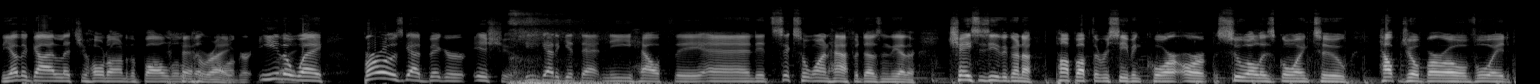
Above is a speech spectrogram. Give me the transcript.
The other guy lets you hold on to the ball a little bit Right. longer. Either Right. way, Burrow's got bigger issues. He's got to get that knee healthy, and it's six of one, half a dozen of the other. Chase is either going to pump up the receiving corps, or Sewell is going to help Joe Burrow avoid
